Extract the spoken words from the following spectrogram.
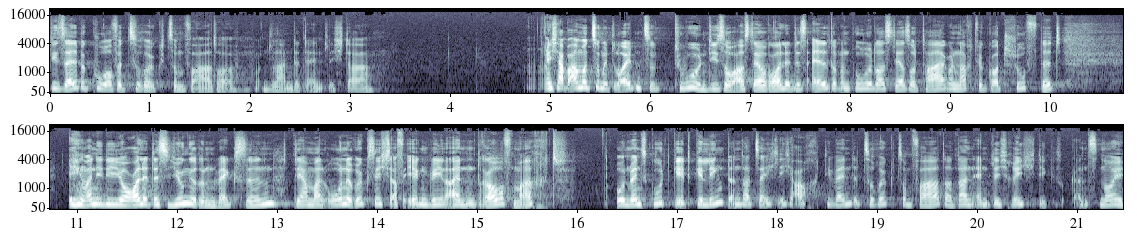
dieselbe Kurve zurück zum Vater und landet endlich da? Ich habe ab und zu mit Leuten zu tun, die so aus der Rolle des älteren Bruders, der so Tag und Nacht für Gott schuftet, irgendwann in die Rolle des Jüngeren wechseln, der mal ohne Rücksicht auf irgendwen einen drauf macht. Und wenn es gut geht, gelingt dann tatsächlich auch die Wende zurück zum Vater, dann endlich richtig, so ganz neu.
